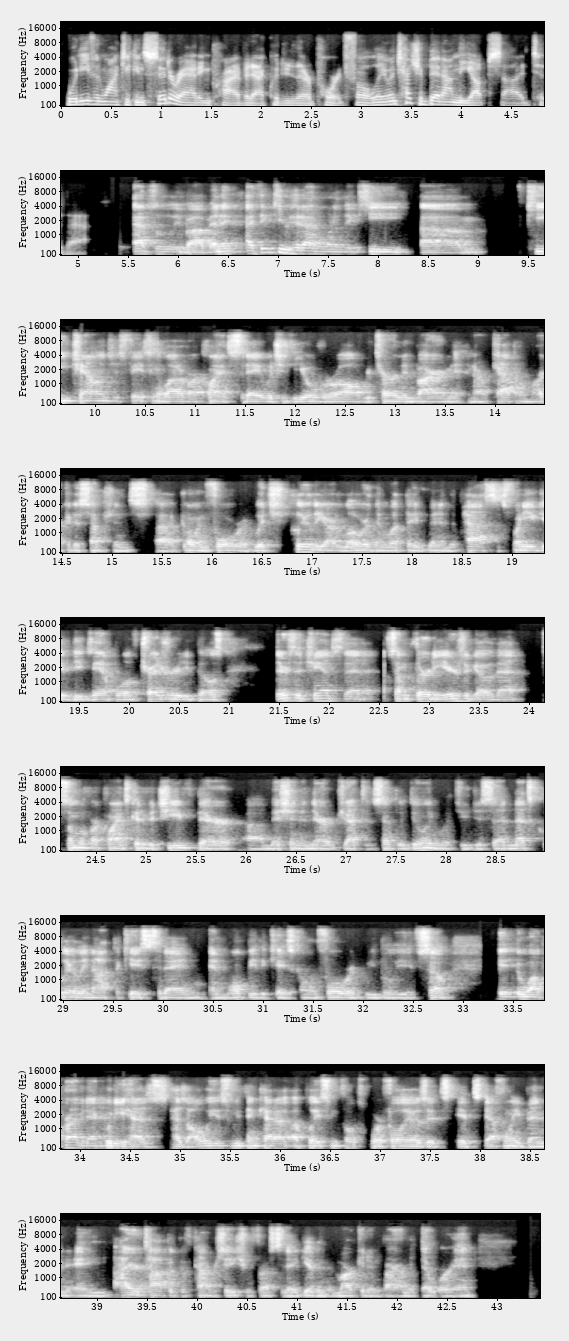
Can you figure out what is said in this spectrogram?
would even want to consider adding private equity to their portfolio and touch a bit on the upside to that. Absolutely, Bob. And I, I think you hit on one of the key um, key challenges facing a lot of our clients today, which is the overall return environment and our capital market assumptions uh, going forward, which clearly are lower than what they've been in the past. It's funny you give the example of treasury bills. There's a chance that some 30 years ago that some of our clients could have achieved their uh, mission and their objective simply doing what you just said. And that's clearly not the case today and, and won't be the case going forward, we believe. So it, while private equity has has always, we think, had a, a, place in folks' portfolios, it's it's definitely been a higher topic of conversation for us today, given the market environment that we're in.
